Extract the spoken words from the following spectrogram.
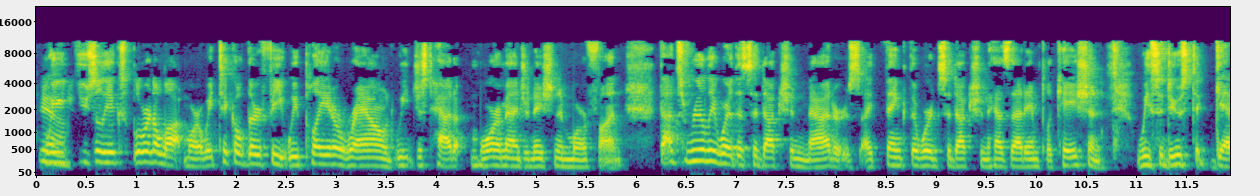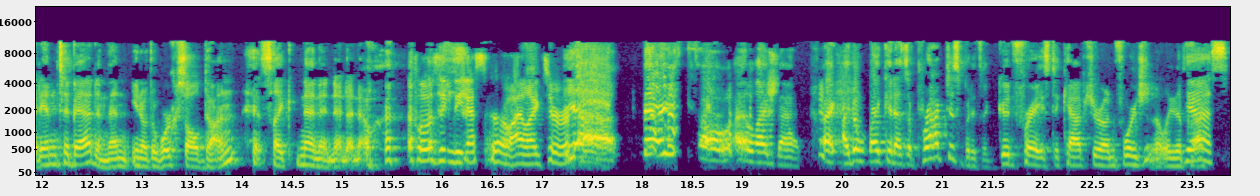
yeah. we usually explored a lot more. We tickled their feet. We played around. We just had more imagination and more fun. That's really where the seduction matters. I think the word seduction has that implication. We seduce to get into bed and then, you know, the work's all done. It's like, no, no, no, no, no. Closing the escrow. I like to refer. Yeah there you go. I like that. I, I, don't like it as a practice, but it's a good phrase to capture, unfortunately, the yes,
